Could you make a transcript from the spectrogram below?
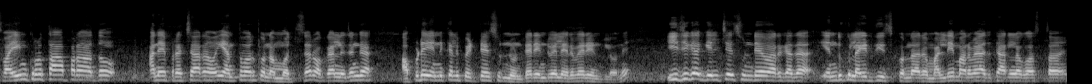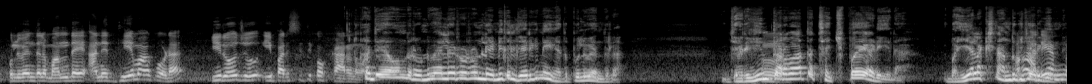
స్వయంకృతాపరాధం అనే ప్రచారం ఎంతవరకు నమ్మొచ్చు సార్? ఒకవేళ నిజంగా అప్పుడే ఎన్నికలు పెట్టేసి ఉండి ఉంటే రెండు వేల ఇరవై రెండులోనే ఈజీగా గెలిచేసి ఉండేవారు కదా. ఎందుకు లైట్ తీసుకున్నారు? మళ్ళీ మనమే అధికారంలోకి వస్తాం. పులివెందుల మందే అనే ధీమా కూడా ఈ రోజు ఈ పరిస్థితికి ఒక కారణం. అదే ఉంది. రెండు వేల ఇరవై రెండులో ఎన్నికలు జరిగినాయి కదా పులివెందుల. జరిగిన తర్వాత చచ్చిపోయాడు ఈయన. బై ఎలక్షన్ అందుకు అదే జరిగింది.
